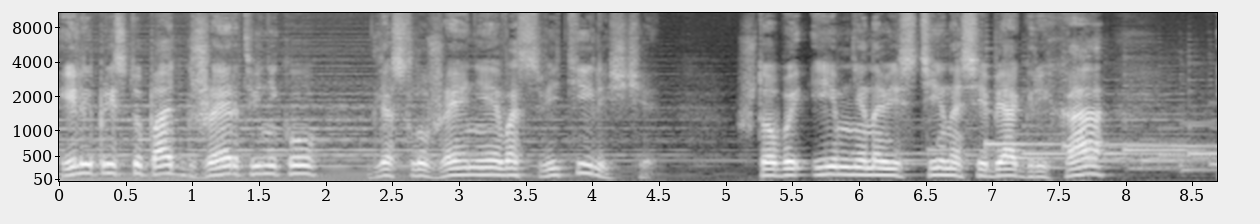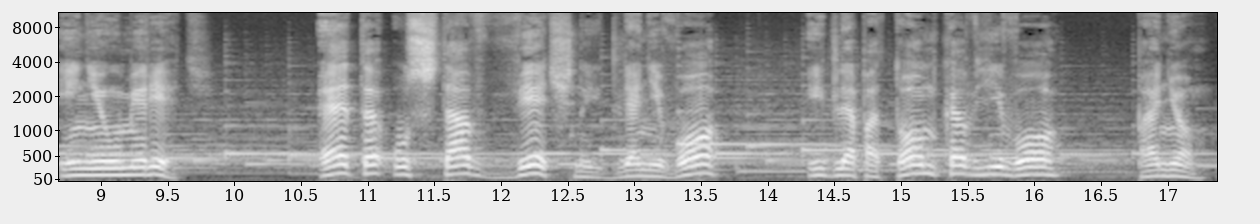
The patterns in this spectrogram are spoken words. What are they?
или приступать к жертвеннику для служения во святилище, чтобы им не навести на себя греха и не умереть. Это устав вечный для него – и для потомков его по нем.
